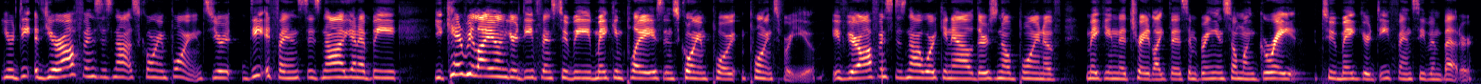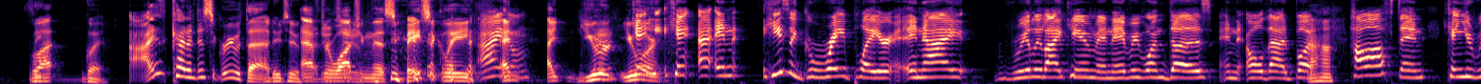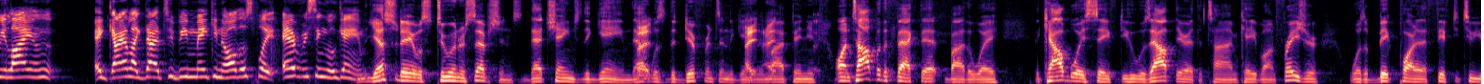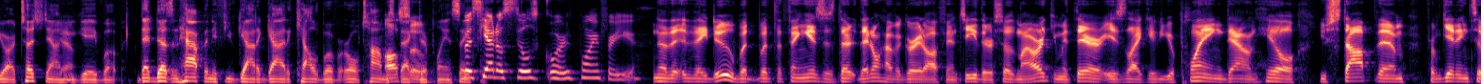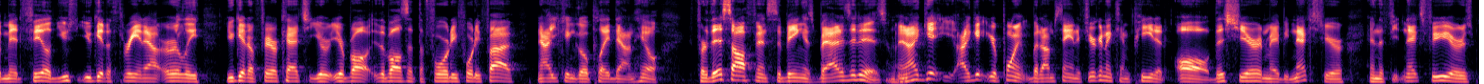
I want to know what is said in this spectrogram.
your de- your offense is not scoring points. Your defense is not gonna be. You can't rely on your defense to be making plays and scoring po- points for you. If your offense is not working out, there's no point of making a trade like this and bringing someone great to make your defense even better. Well, I, go ahead. I kind of disagree with that. I do too. After I do too. watching this, basically, I and don't. I you're you Can are he, can, uh, and he's a great player, and I really like him, and everyone does, and all that. But Uh-huh. how often can you rely on a guy like that to be making all those plays every single game? Yesterday it was two interceptions. That changed the game. That But- was the difference in the game, I- in I- my opinion. On top of the fact that, by the way, the Cowboys safety who was out there at the time, Kavon Frazier, was a big part of that 52 yard touchdown Yeah. you gave up. That doesn't happen if you've got a guy the caliber of Earl Thomas back there playing But. Seattle still scored a point for you. No, they, they do, but but the thing is, is they they don't have a great offense either. So my argument there is like if you're playing downhill, you stop them from getting to midfield. You you get a three and out early, you get a fair catch. Your your ball the ball's at the 40, 45. Now you can go play downhill. For this offense to being as bad as it is, mm-hmm. and I get I get your point, but I'm saying if you're going to compete at all this year and maybe next year and the f- next few years,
